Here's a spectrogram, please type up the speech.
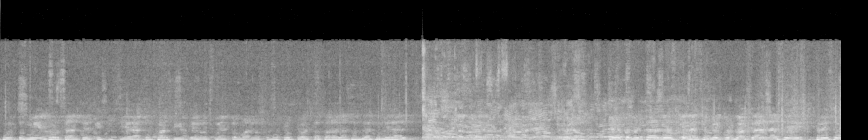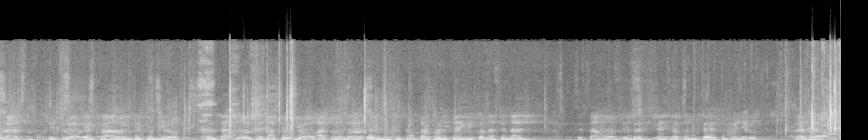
puntos muy importantes que quisiera compartírselos, pueden tomarlos como propuesta para la Asamblea General. Bueno, quiero comentarles que la Cime Culhuacán hace tres horas entró en paro indefinido. Estamos en apoyo a todo el Instituto Politécnico Nacional. Estamos en resistencia con ustedes, compañeros. Gracias.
